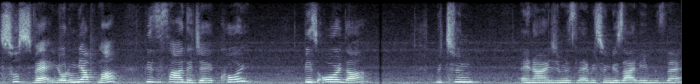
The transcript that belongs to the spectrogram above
sus ve yorum yapma. Bizi sadece koy. Biz orada bütün enerjimizle, bütün güzelliğimizle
